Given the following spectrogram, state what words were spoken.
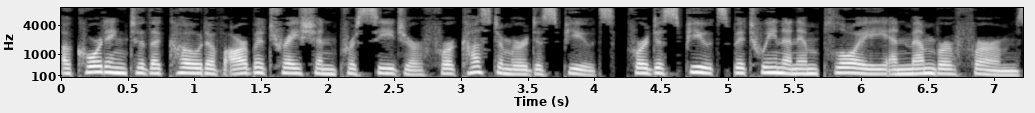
according to the Code of Arbitration Procedure for Customer Disputes. For disputes between an employee and member firms,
